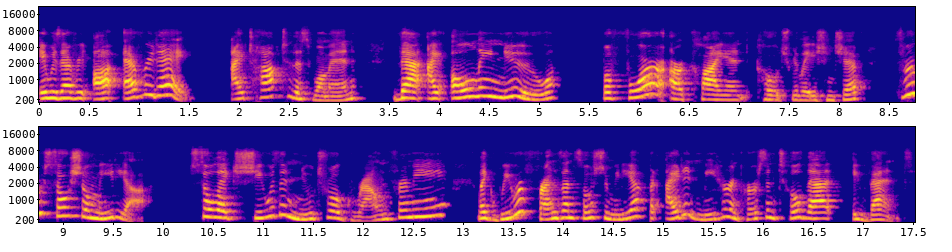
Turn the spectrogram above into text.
it was every every day. I talked to this woman that I only knew before our client coach relationship through social media. So like she was a neutral ground for me like we were friends on social media, but I didn't meet her in person till that event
